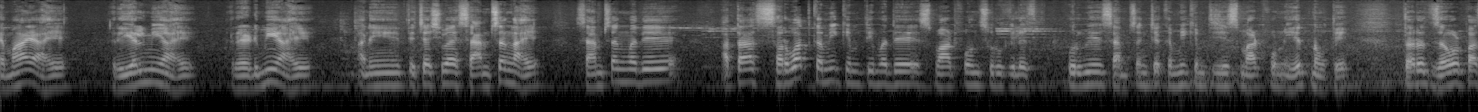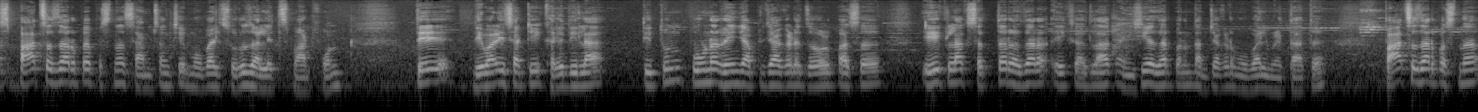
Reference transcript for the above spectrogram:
एम आय आहे रिअलमी आहे रेडमी आहे आणि त्याच्याशिवाय सॅमसंग आहे. सॅमसंगमध्ये आता सर्वात कमी किमतीमध्ये स्मार्टफोन सुरू केले. पूर्वी सॅमसंगचे कमी किमतीचे स्मार्टफोन येत नव्हते. तर जवळपास पाच हजार रुपयापासून सॅमसंगचे मोबाईल सुरू झालेत स्मार्टफोन. ते दिवाळीसाठी खरेदीला तिथून पूर्ण रेंज आपल्याकडे जवळपास एक लाख सत्तर हजार एक लाख ऐंशी हजारपर्यंत आमच्याकडे मोबाईल मिळतात. पाच हजारपासनं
